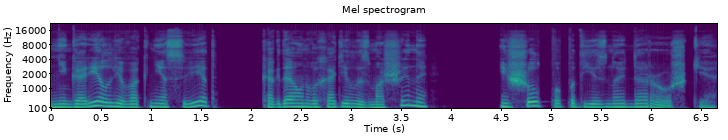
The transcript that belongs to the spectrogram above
не горел ли в окне свет, когда он выходил из машины и шел по подъездной дорожке.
